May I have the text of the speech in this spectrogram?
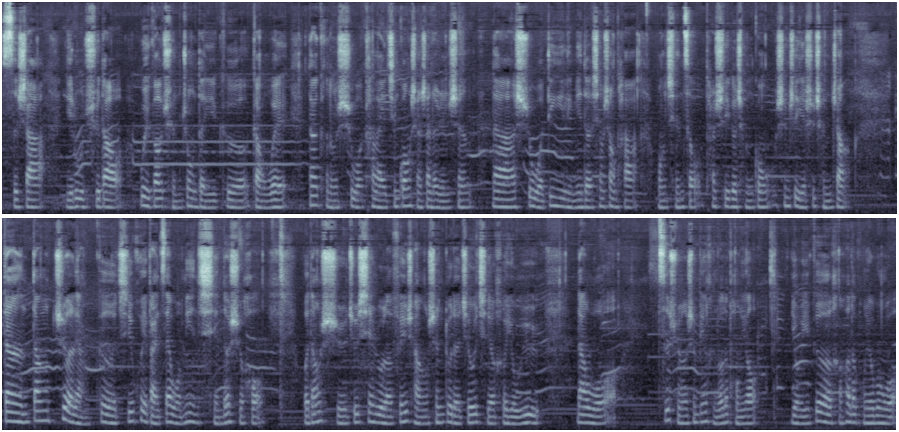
厮杀，一路去到。位高权重的一个岗位，那可能是我看来金光闪闪的人生，那是我定义里面的向上爬、往前走，它是一个成功，甚至也是成长。但当这两个机会摆在我面前的时候，我当时就陷入了非常深度的纠结和犹豫。那我咨询了身边很多的朋友，有一个很好的朋友问我，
